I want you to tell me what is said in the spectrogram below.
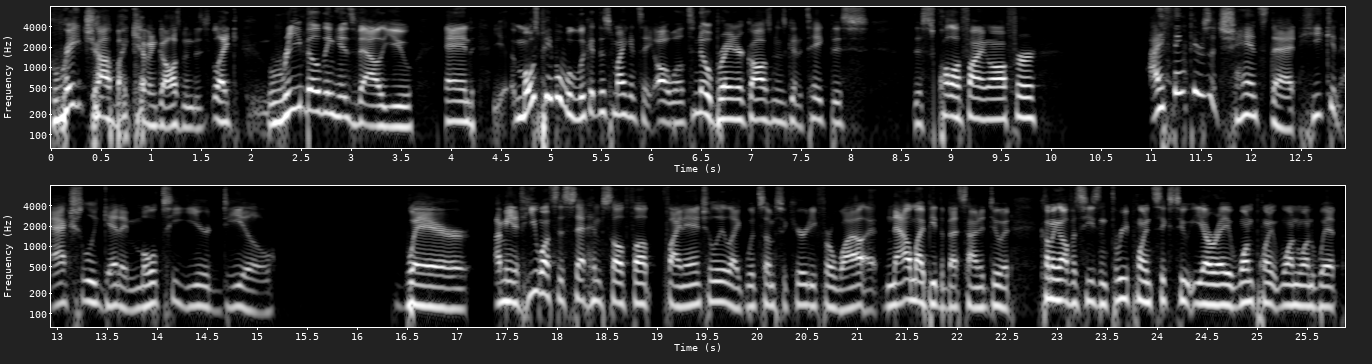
great job by Kevin Gausman, this- like rebuilding his value. And most people will look at this Mike and say, "Oh, well, it's a no-brainer. Gausman's going to take this this qualifying offer." I think there's a chance that he can actually get a multi-year deal where I mean, if he wants to set himself up financially, like with some security for a while, uh, now might be the best time to do it. Coming off a season 3.62 ERA, 1.11 whip,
